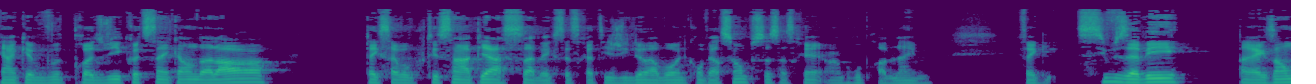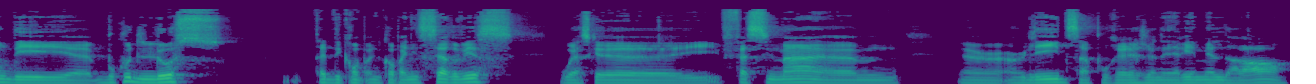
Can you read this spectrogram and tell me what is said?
quand que votre produit coûte 50 dollars, peut-être que ça va coûter 100 pièces avec cette stratégie-là, avoir une conversion, puis ça, ça serait un gros problème. Fait que si vous avez, par exemple, des euh, beaucoup de lousses, peut-être une compagnie de service, ou est-ce que facilement euh, un, lead, ça pourrait générer 1000 dollars,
